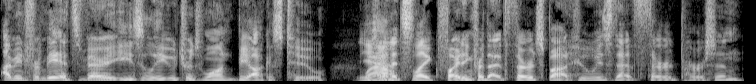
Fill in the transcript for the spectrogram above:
I mean, for me, it's very easily Uhtred's one, Beocca's two. Yeah. And it's like fighting for that third spot. Who is that third person?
